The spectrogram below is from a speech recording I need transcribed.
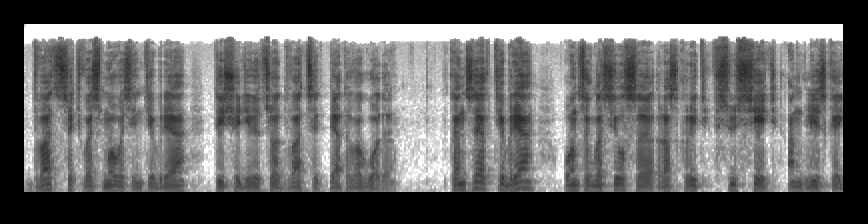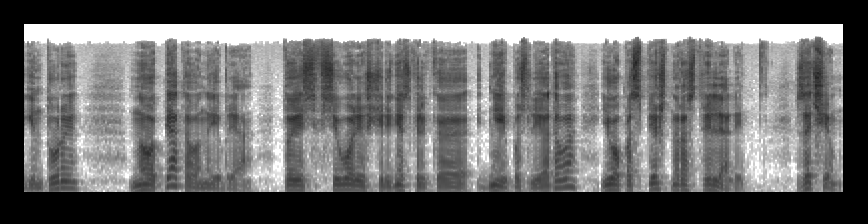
28 сентября 1925 года. В конце октября он согласился раскрыть всю сеть английской агентуры, но 5 ноября, то есть всего лишь через несколько дней после этого, его поспешно расстреляли. Зачем?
